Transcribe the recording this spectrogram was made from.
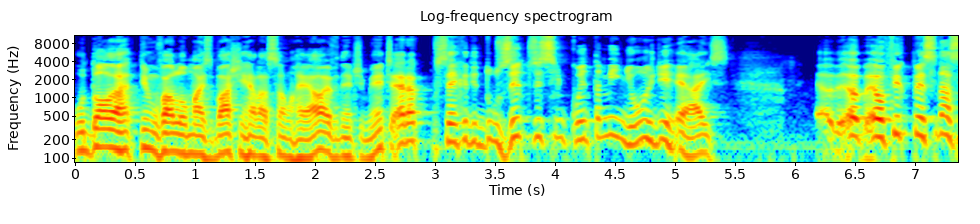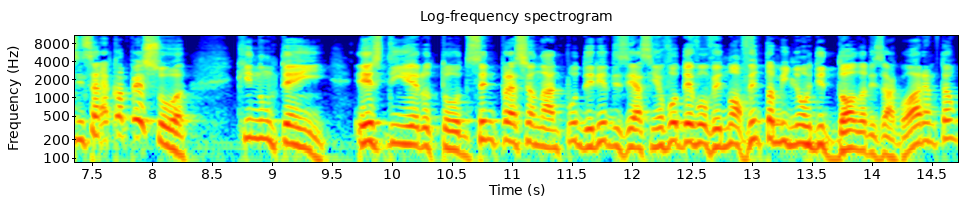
o dólar tinha um valor mais baixo em relação ao real, evidentemente, era cerca de 250 milhões de reais. Eu, eu, eu, fico pensando assim, será que uma pessoa que não tem esse dinheiro todo, sendo pressionado, poderia dizer assim, eu vou devolver 90 milhões de dólares agora? Então,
